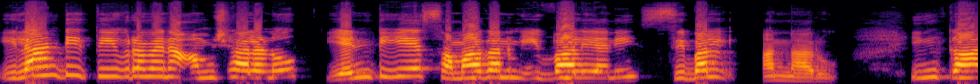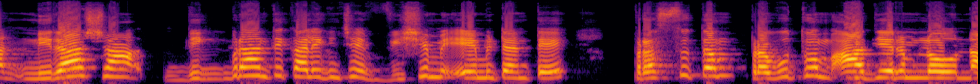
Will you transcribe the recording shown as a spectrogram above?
ఇలాంటి తీవ్రమైన అంశాలను ఎన్టీఏ సమాధానం ఇవ్వాలి అని సిబల్ అన్నారు. ఇంకా నిరాశ దిగ్భ్రాంతి కలిగించే విషయం ఏమిటంటే ప్రస్తుతం ప్రభుత్వం ఆధ్వర్యంలో ఉన్న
